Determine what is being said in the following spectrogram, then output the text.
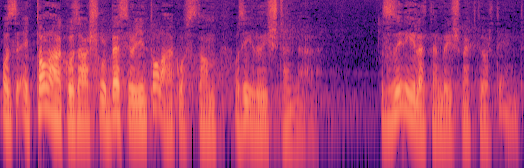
az egy találkozásról beszél, hogy én találkoztam az élő Istennel. Ez az én életemben is megtörtént.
